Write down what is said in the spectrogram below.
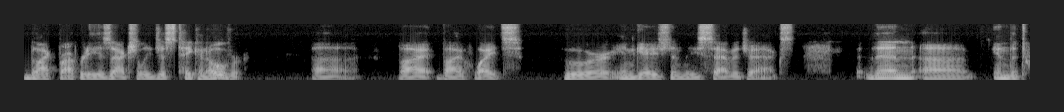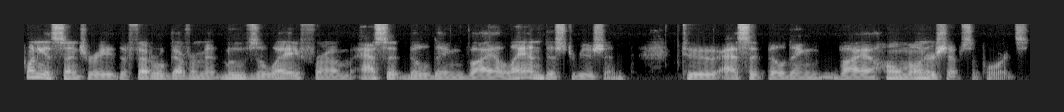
black property is actually just taken over uh, by by whites who are engaged in these savage acts. Then uh, in the 20th century, the federal government moves away from asset building via land distribution to asset building via home ownership supports.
